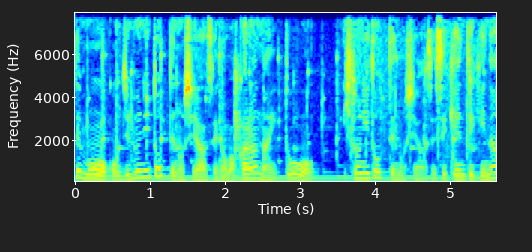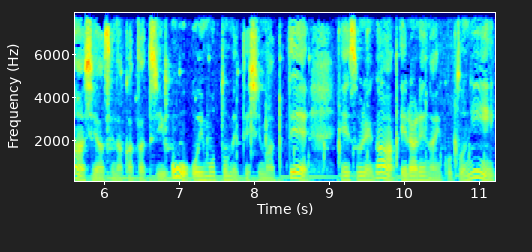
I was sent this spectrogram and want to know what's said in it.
でもこう自分にとっての幸せがわからないと人にとっての幸せ世間的な幸せな形を追い求めてしまって、えー、それが得られないことに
